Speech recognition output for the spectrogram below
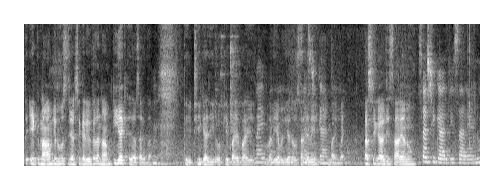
ਤੇ ਇੱਕ ਨਾਮ ਜਰੂਰ ਸੁਜੈਸਟ ਕਰਿਓ ਕਿ ਉਹਦਾ ਨਾਮ ਕੀ ਰੱਖਿਆ ਜਾ ਸਕਦਾ। ਤੇ ਠੀਕ ਹੈ ਜੀ ਓਕੇ ਬਾਏ ਬਾਏ. ਵਧੀਆ ਵਧੀਆ ਰਹੋ ਅਕਾਲ ਬਾਏ। ਬਾਏ ਸਤਿ ਸ਼੍ਰੀ ਅਕਾਲ ਜੀ ਸਾਰਿਆਂ ਨੂੰ। ਸਤਿ ਸ਼੍ਰੀ ਅਕਾਲ ਜੀ ਸਾਰਿਆਂ ਨੂੰ।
